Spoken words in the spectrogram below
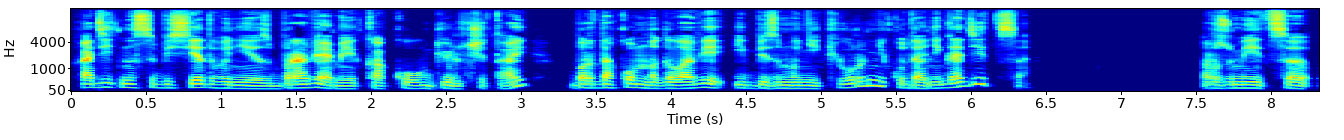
ходить на собеседование с бровями, как у Гюльчатай, бардаком на голове и без маникюра никуда не годится. Разумеется,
